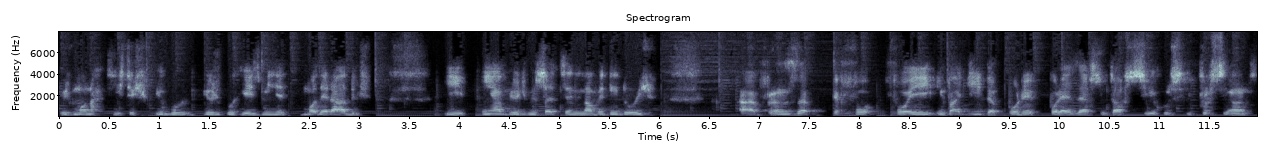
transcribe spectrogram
os monarquistas e, os burgueses moderados. E em abril de 1792, a França foi invadida por, por exércitos austríacos e prussianos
